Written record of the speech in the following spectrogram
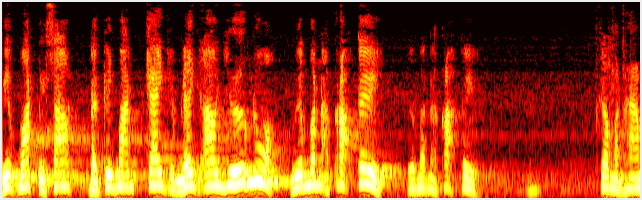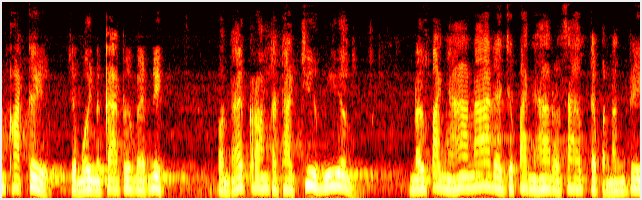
វាបទពិសោធន៍ដែលគេបានចែកចម្លែកឲ្យយើងនោះវាមិនអាក្រក់ទេវាមិនអាក្រក់ទេខ្ញុំមិនហាមឃាត់ទេជាមួយនឹងការធ្វើបែបនេះប៉ុន្តែគ្រាន់តែថាជៀសវាងនៅបញ្ហាណាដែលជាបញ្ហារសើបតែប៉ុណ្្នឹងទេ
